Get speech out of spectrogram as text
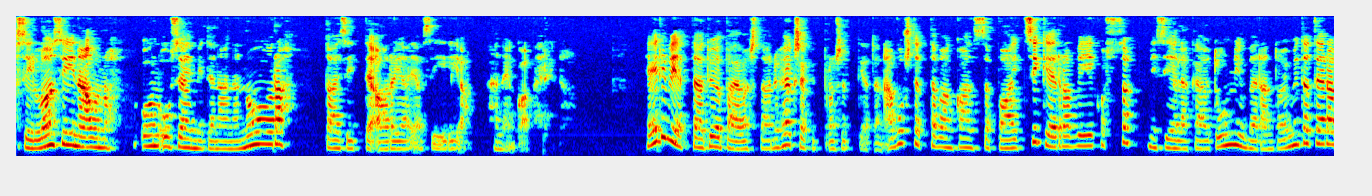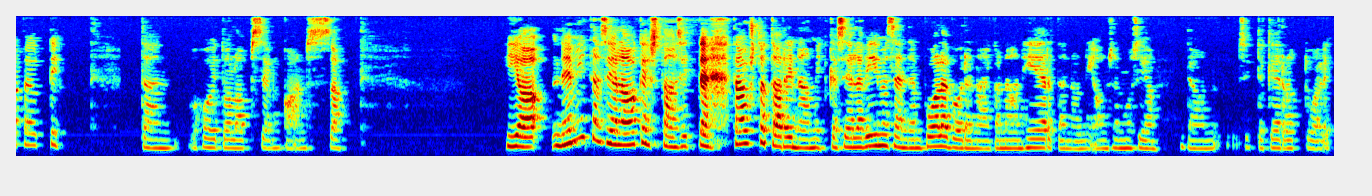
silloin siinä on, on useimmiten aina Noora tai sitten Arja ja Silja hänen kaverinaan. Heidi viettää työpäivästään 90 prosenttia tämän avustettavan kanssa, paitsi kerran viikossa, niin siellä käy tunnin verran toimintaterapeutti tämän hoitolapsen kanssa. Ja ne, mitä siellä oikeastaan sitten taustatarinaa, mitkä siellä viimeisen puolen vuoden aikana on hiertänyt, niin on semmoisia, mitä on sitten kerrottu. Eli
